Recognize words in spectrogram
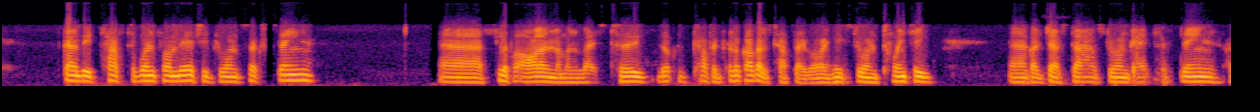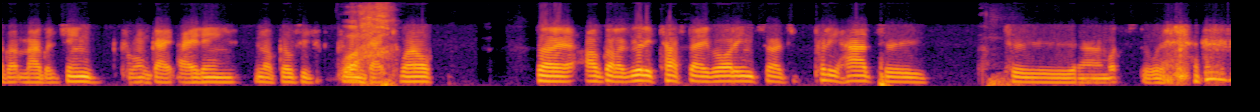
It's going to be tough to win from there. She's drawn 16. Uh, Slipper Island, I'm in race two. Look, tough. Look, I've got a tough day riding. He's drawn 20. Uh, I've got Just Dance drawn gate 15. I've got Margaret Jean drawn gate 18. Not guilty drawn Wow. gate 12. So I've got a really tough day riding. So it's pretty hard to to um, what's the word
